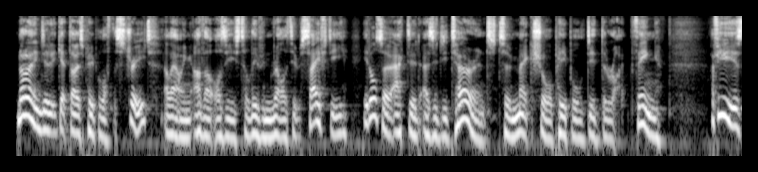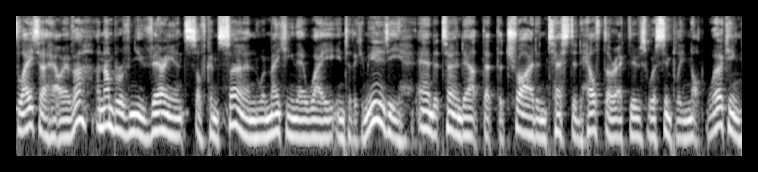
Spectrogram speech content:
Not only did it get those people off the street, allowing other Aussies to live in relative safety, it also acted as a deterrent to make sure people did the right thing. A few years later, however, a number of new variants of concern were making their way into the community, and it turned out that the tried and tested health directives were simply not working.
